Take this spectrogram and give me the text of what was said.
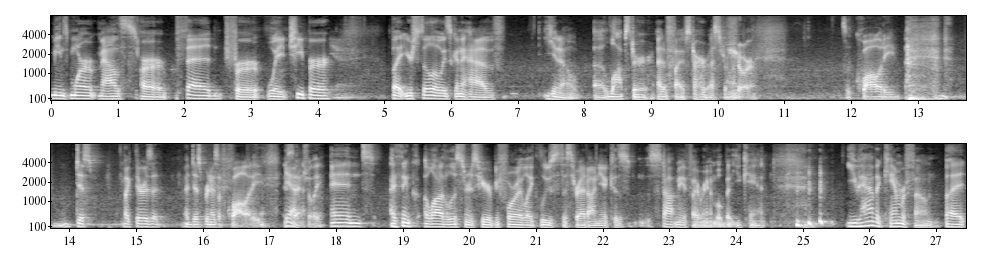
means more mouths are fed for way cheaper, yeah. but you're still always going to have, you know, a lobster at a five star restaurant. Sure. It's a quality dis like there is a, a disparateness of quality, essentially. And I think a lot of the listeners here, before I like lose the thread on you, because stop me if I ramble, but you can't. you have a camera phone, but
